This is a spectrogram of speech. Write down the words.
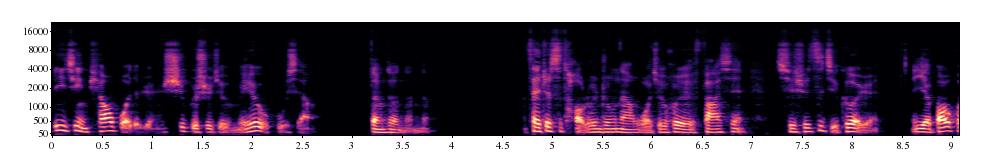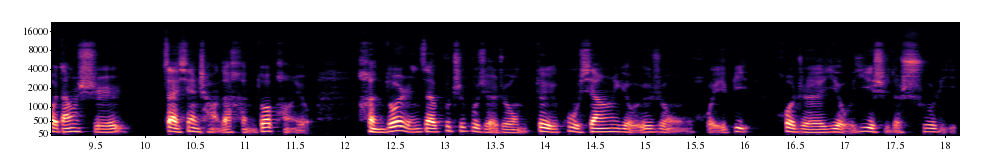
历尽漂泊的人是不是就没有故乡？等等等等。在这次讨论中呢，我就会发现，其实自己个人，也包括当时在现场的很多朋友，很多人在不知不觉中对故乡有一种回避，或者有意识的疏离。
